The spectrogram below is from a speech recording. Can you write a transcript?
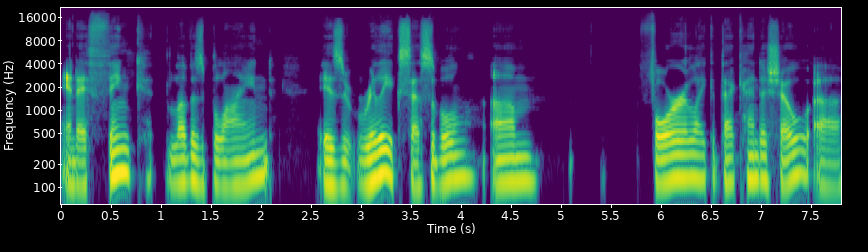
And I think Love is Blind is really accessible um, for like that kind of show. Uh,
